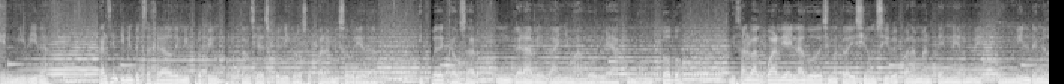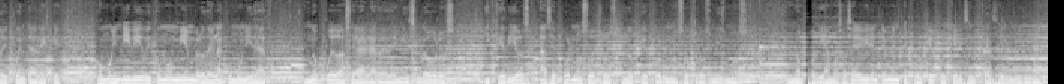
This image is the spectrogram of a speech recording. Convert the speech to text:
en mi vida. Tal sentimiento exagerado de mi propia importancia es peligroso para mi sobriedad y puede causar un grave daño a doble A como un todo. Mi salvaguardia y la duodécima tradición sirve para mantenerme humilde. Me doy cuenta de que como individuo y como miembro de la comunidad no puedo hacer alarde de mis logros y que Dios hace por nosotros lo que por nosotros mismos no podíamos hacer. Evidentemente, ¿por qué? Porque Él es el que hace el milagro,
